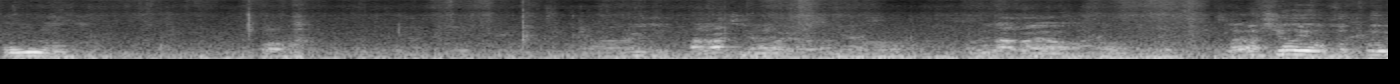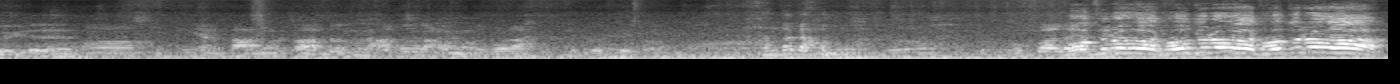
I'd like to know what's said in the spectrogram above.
형님 나가시는 거예요? 우리 나가요. 내가 시원이 없어 토요일에. 그냥 나도 나도 나도 나도 뭐라 한 달에 한 번. 더 들어가 더 들어가 더 들어가.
